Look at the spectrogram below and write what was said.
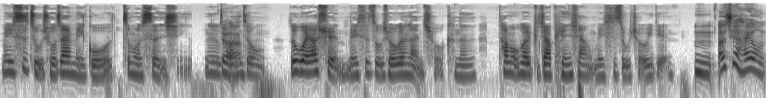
美式足球在美国这么盛行，那个观众如果要选美式足球跟篮球，可能他们会比较偏向美式足球一点。嗯，而且还有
